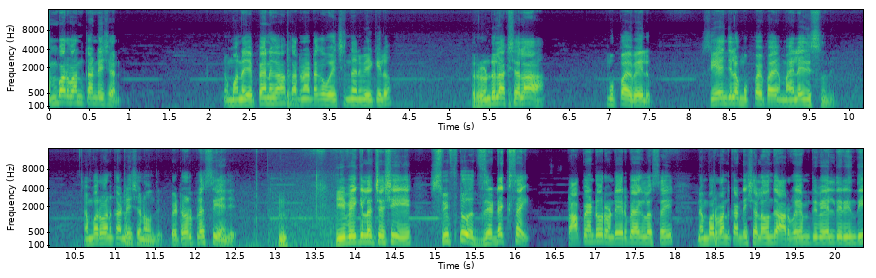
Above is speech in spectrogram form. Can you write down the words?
నెంబర్ వన్ కండిషన్. మొన్న చెప్పానుగా కర్ణాటక వచ్చిందని వెహికల్. రెండు లక్షల ముప్పై వేలు. సిఎన్జిలో ముప్పై పై మైలేజ్ ఇస్తుంది. నెంబర్ వన్ కండిషన్ ఉంది. పెట్రోల్ ప్లస్ సిఎన్జి ఈ వెహికల్ వచ్చేసి స్విఫ్ట్ జెడ్ఎక్స్ఐ టాప్ ఎండ్ రెండు ఎయిర్ బ్యాగులు వస్తాయి. నెంబర్ వన్ కండిషన్లో ఉంది. అరవై ఎనిమిది వేలు తిరిగింది.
